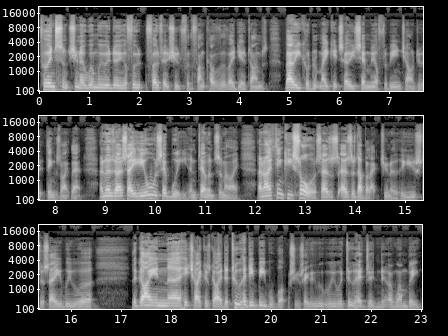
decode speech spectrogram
For instance, you know, when we were doing a fo- photo shoot for the front cover of the Radio Times, Barry couldn't make it, so he sent me off to be in charge of it, things like that. And as I say, he always said we, and Terrance and I. And I think he saw us as, as a double act, you know. He used to say we were the guy in uh, Hitchhiker's Guide, a two-headed Beeblebrox, box, you see. We, we were two heads in uh, one being.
